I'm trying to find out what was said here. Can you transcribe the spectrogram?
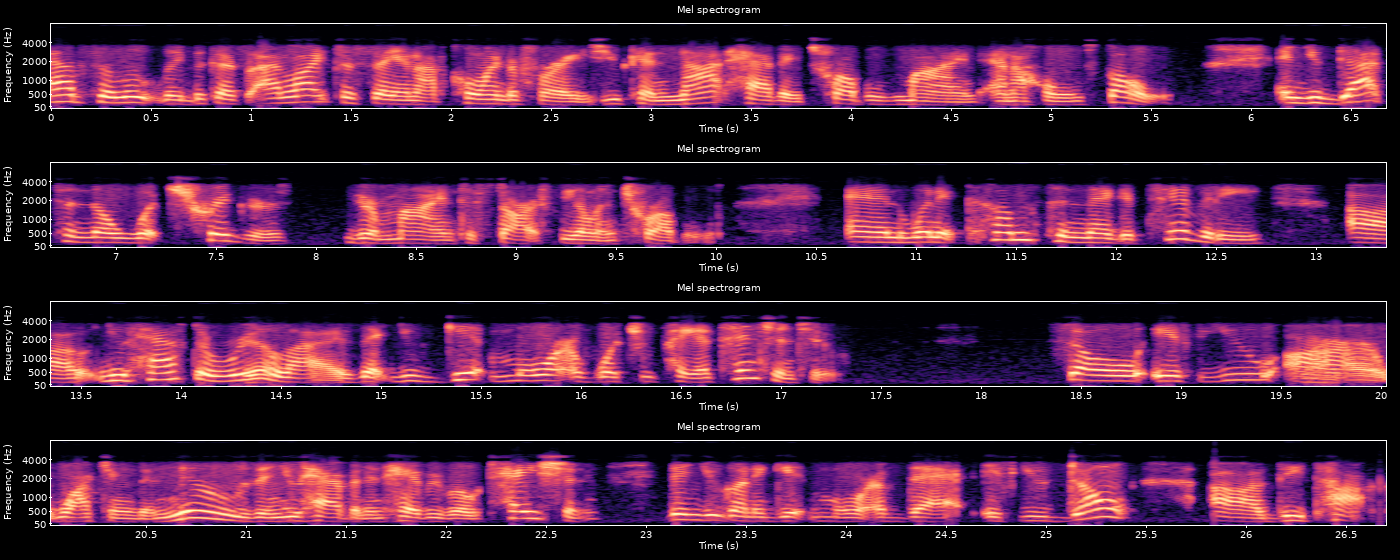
Absolutely, because I like to say, and I've coined a phrase, you cannot have a troubled mind and a whole soul. And you've got to know what triggers your mind to start feeling troubled. And when it comes to negativity, uh, you have to realize that you get more of what you pay attention to. So if you are watching the news and you have it in heavy rotation, then you're going to get more of that. If you don't uh, detox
